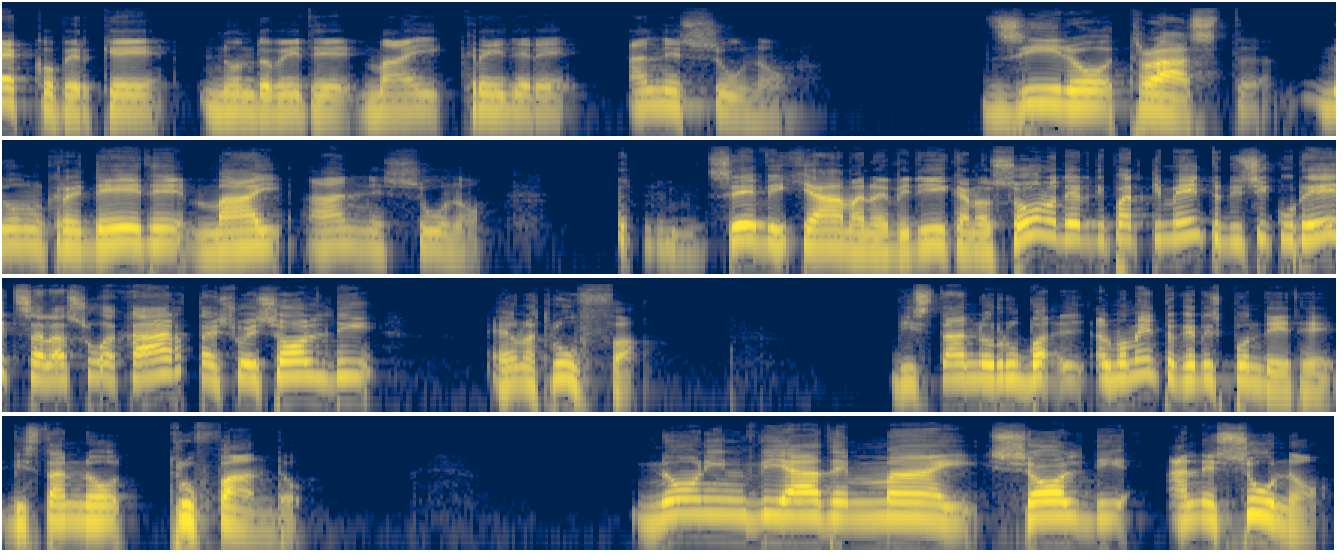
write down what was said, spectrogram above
Ecco perché non dovete mai credere a nessuno. Zero trust. Non credete mai a nessuno se vi chiamano e vi dicano sono del Dipartimento di Sicurezza, la sua carta, i suoi soldi, è una truffa. Vi stanno rubando, al momento che rispondete, vi stanno truffando. Non inviate mai soldi a nessuno.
